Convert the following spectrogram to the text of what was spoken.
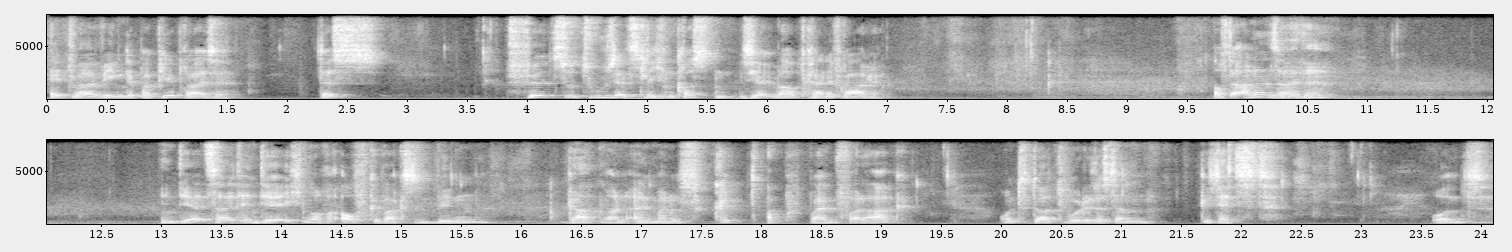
etwa wegen der Papierpreise. Das führt zu zusätzlichen Kosten, ist ja überhaupt keine Frage. Auf der anderen Seite, in der Zeit, in der ich noch aufgewachsen bin, gab man ein Manuskript ab beim Verlag und dort wurde das dann gesetzt. Und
